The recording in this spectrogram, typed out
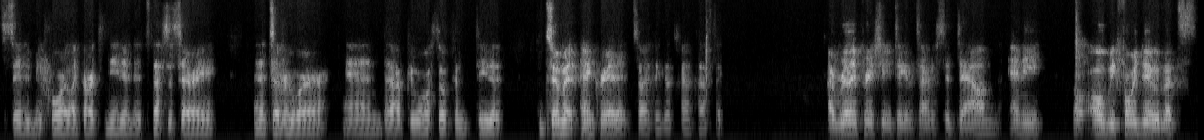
stated before, like art's needed, it's necessary, and it's everywhere, and uh, people will still continue to consume it and create it. So I think that's fantastic. I really appreciate you taking the time to sit down. Any oh, oh before we do, let's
